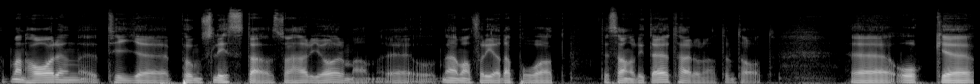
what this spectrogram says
att man har en tiopunktslista. Så här gör man eh, när man får reda på att det sannolikt är ett terrorattentat. Eh, och, eh,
